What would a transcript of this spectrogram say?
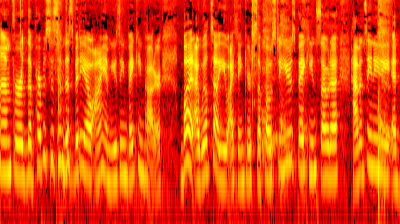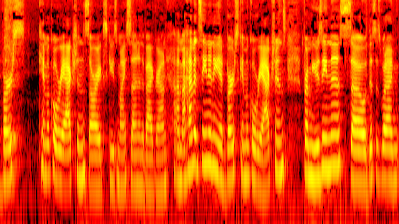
um, for the purposes of this video, I am using baking powder. But I will tell you, I think you're supposed to use baking soda. Haven't seen any adverse chemical reactions. Sorry, excuse my son in the background. Um, I haven't seen any adverse chemical reactions from using this, so this is what I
